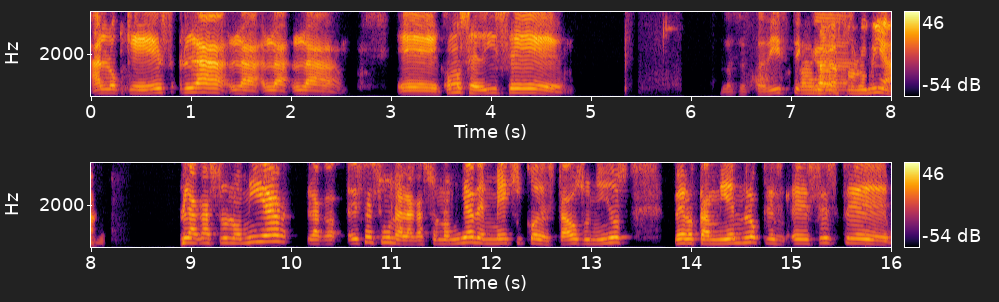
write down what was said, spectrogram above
a lo que es la, la, la, la, eh, ¿cómo se dice? Las estadísticas. La gastronomía. la gastronomía, la, esa es una, la gastronomía de México, de Estados Unidos, pero también lo que es este,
